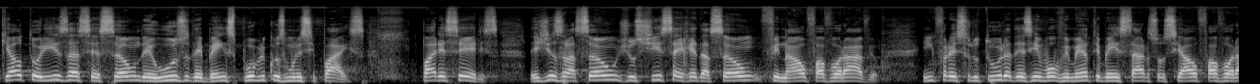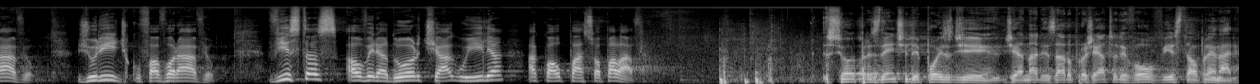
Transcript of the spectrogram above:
que autoriza a cessão de uso de bens públicos municipais. Pareceres: legislação, justiça e redação final favorável. Infraestrutura, desenvolvimento e bem-estar social favorável. Jurídico favorável. Vistas ao vereador Tiago Ilha, a qual passo a palavra. Senhor presidente, depois de, de analisar o projeto, devolvo vista ao plenário.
